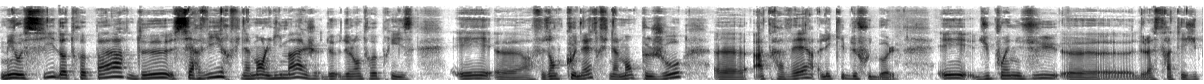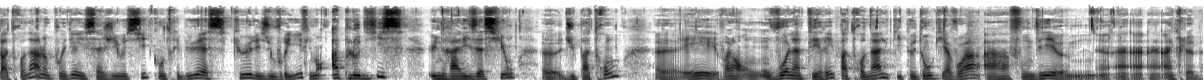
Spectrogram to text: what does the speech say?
mais aussi, d'autre part, de servir finalement l'image de l'entreprise et euh, en faisant connaître finalement Peugeot à travers l'équipe de football. Et du point de vue de la stratégie patronale, on pourrait dire il s'agit aussi de contribuer à ce que les ouvriers finalement applaudissent une réalisation euh, du patron. Euh, et voilà, on, on voit l'intérêt patronal qui peut donc y avoir à fonder euh, un, un, un, club.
